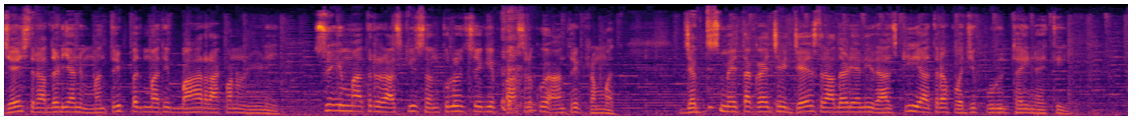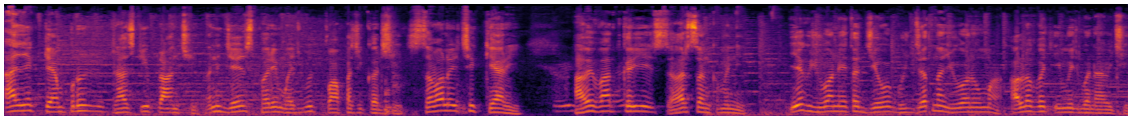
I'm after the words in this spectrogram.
જયેશ રાદડિયાને મંત્રી પદમાંથી બહાર રાખવાનો નિર્ણય. શું એ માત્ર રાજકીય સંતુલન છે કે પાછળ કોઈ આંતરિક રમત? જગદીશ મહેતા કહે છે કે જયેશ રાદડિયાની રાજકીય યાત્રા હજી પૂરી થઈ નથી. આ એક ટેમ્પરરી રાજકીય પ્લાન છે અને જયેશ ફરી મજબૂત વાપસી કરશે. સવાલ એ છે, ક્યારે? હવે વાત કરીએ હર્ષ સંઘવીની. એક યુવા નેતા જેઓ ગુજરાતના યુવાનોમાં અલગ જ ઇમેજ બનાવે છે.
